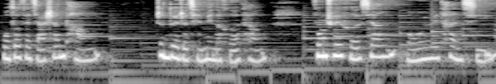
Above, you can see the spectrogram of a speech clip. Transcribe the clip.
我坐在假山旁，正对着前面的荷塘，风吹荷香，我微微叹息，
